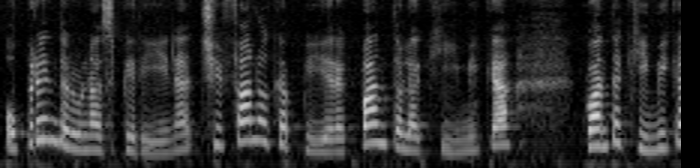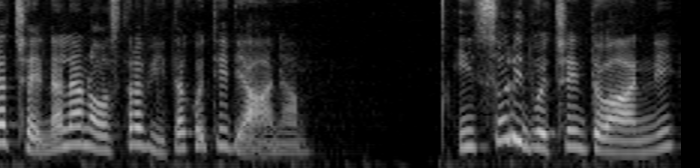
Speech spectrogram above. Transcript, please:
o prendere un'aspirina ci fanno capire quanto la chimica, quanta chimica c'è nella nostra vita quotidiana. In soli 200 anni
